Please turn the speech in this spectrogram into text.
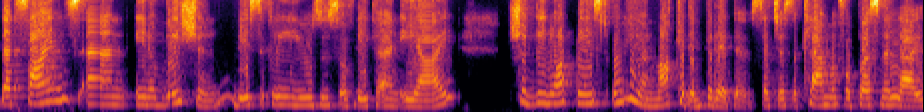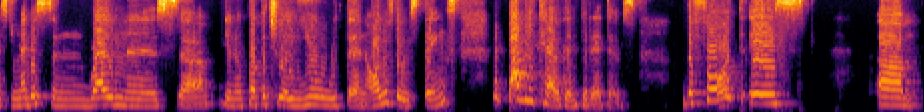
that science and innovation, basically uses of data and AI, should be not based only on market imperatives, such as the clamor for personalized medicine, wellness, uh, you know, perpetual youth, and all of those things, but public health imperatives. The fourth is um,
